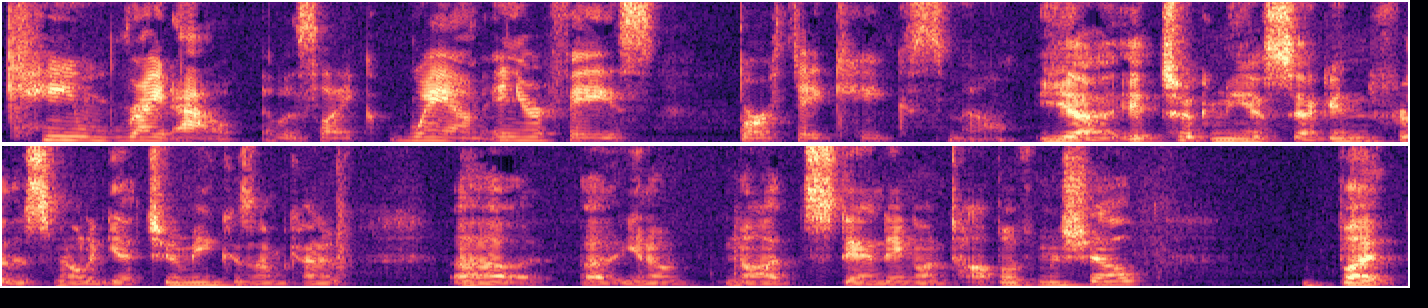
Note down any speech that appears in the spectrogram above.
came right out. It was like wham in your face, birthday cake smell. Yeah, it took me a second for the smell to get to me because I'm kind of, uh, uh, you know, not standing on top of Michelle. But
